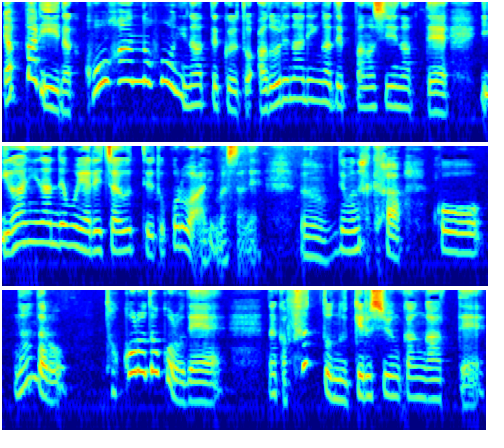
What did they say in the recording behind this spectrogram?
やっぱりなんか後半の方になってくるとアドレナリンが出っ放しになって意外に何でもやれちゃうっていうところはありましたね。うん、でもなんかこうなんだろうところどころでなんかふっと抜ける瞬間があって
